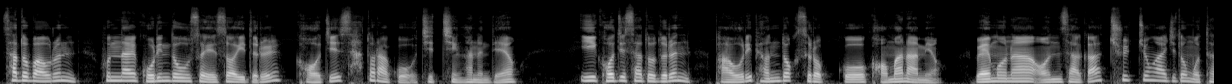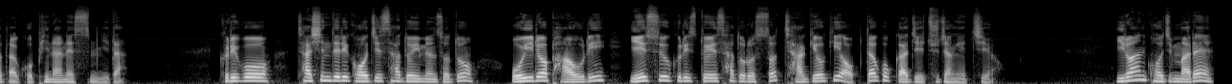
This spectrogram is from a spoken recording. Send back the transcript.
사도 바울은 훗날 고린도후서에서 이들을 거짓 사도라고 지칭하는데요. 이 거짓 사도들은 바울이 변덕스럽고 거만하며 외모나 언사가 출중하지도 못하다고 비난했습니다. 그리고 자신들이 거짓 사도이면서도 오히려 바울이 예수 그리스도의 사도로서 자격이 없다고까지 주장했지요. 이러한 거짓말에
